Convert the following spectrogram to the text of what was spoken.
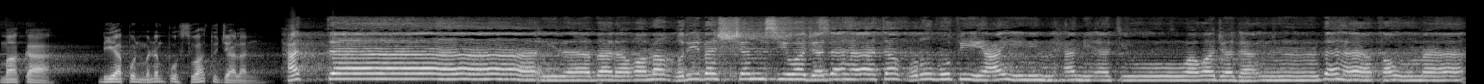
maka dia pun menempuh suatu jalan. Hatta idza balagha maghrib asy-syams wajadaha taghrubu fi 'ainin hami'atin wa wajada 'indaha qauma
